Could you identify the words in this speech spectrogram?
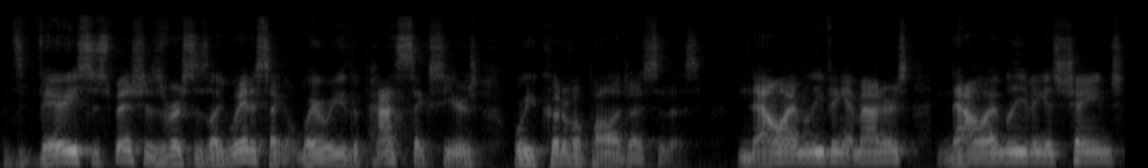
it's very suspicious versus like, wait a second, where were you the past six years where you could have apologized to this? Now I'm leaving it matters. Now I'm leaving it's changed.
